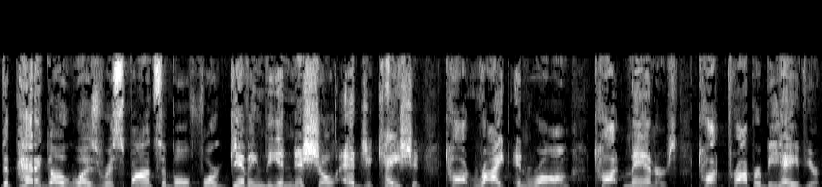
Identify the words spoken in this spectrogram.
the pedagogue was responsible for giving the initial education, taught right and wrong, taught manners, taught proper behavior.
